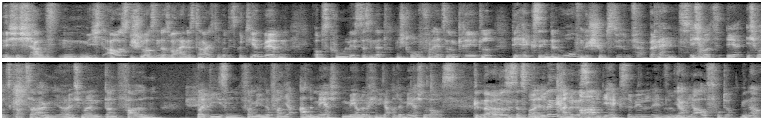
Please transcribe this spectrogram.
ich, ich halte es nicht ausgeschlossen, dass wir eines Tages darüber diskutieren werden, ob es cool ist, dass in der dritten Strophe von Hänsel und Gretel die Hexe in den Ofen geschubst wird und verbrennt. Ich ne? wollte es ich wollt's gerade sagen, ja. Ich meine, dann fallen bei diesen Familien, da fallen ja alle Märchen, mehr oder weniger alle Märchen raus. Genau, das ist das Weil Problem. Kannibalen, die Hexe will Hänsel Ja. will ja auffuttern. Genau.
